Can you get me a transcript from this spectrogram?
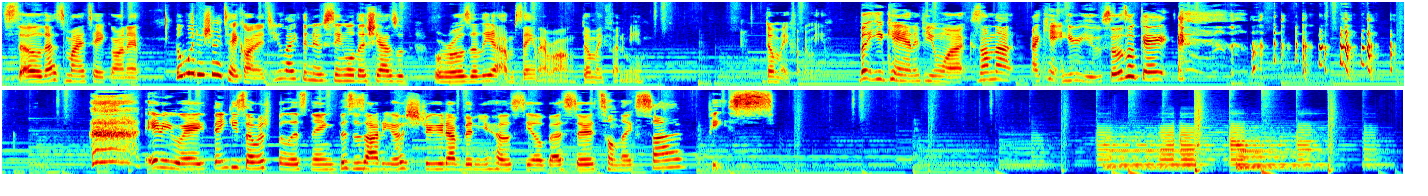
so that's my take on it. But what is your take on it? Do you like the new single that she has with Rosalia? I'm saying that wrong. Don't make fun of me. Don't make fun of me. But you can if you want, because I'm not, I can't hear you, so it's okay. anyway, thank you so much for listening. This is Audio Street. I've been your host, DL Bester. Till next time, peace.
